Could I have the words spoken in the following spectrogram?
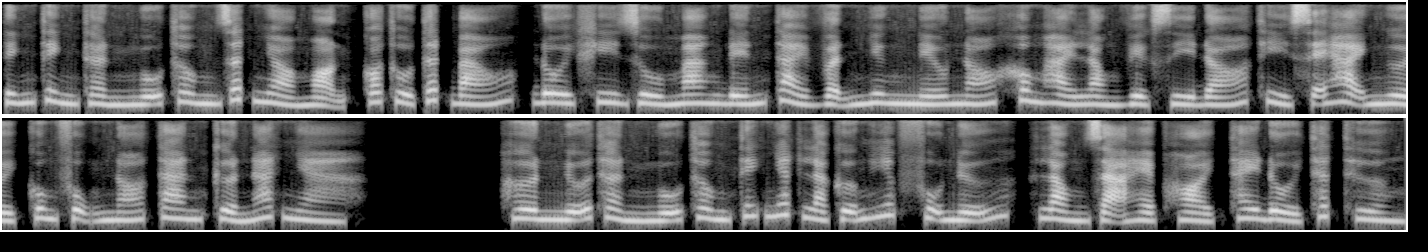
Tính tình thần ngũ thông rất nhỏ mọn, có thù tất báo, đôi khi dù mang đến tài vận nhưng nếu nó không hài lòng việc gì đó thì sẽ hại người cung phụng nó tan cửa nát nhà. Hơn nữa thần ngũ thông thích nhất là cưỡng hiếp phụ nữ, lòng dạ hẹp hòi thay đổi thất thường.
